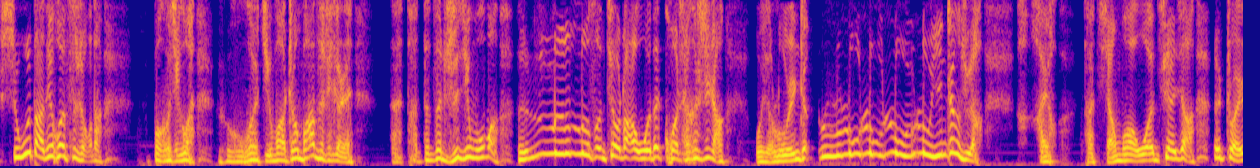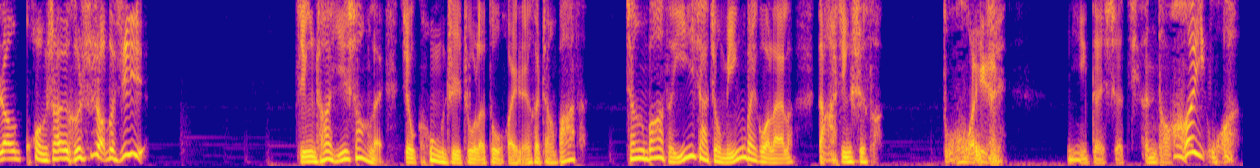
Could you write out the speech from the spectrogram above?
是我打电话自首的。报告警官，我举报张八子这个人，他他他直接无报，勒勒索敲诈我的矿产和市场，我有录人证、录录录录录音证据啊！还有，他强迫我签下转让矿山和市场的协议。警察一上来就控制住了杜怀仁和张八子，张八子一下就明白过来了，大惊失色：“杜怀仁，你敢设圈套害我？”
